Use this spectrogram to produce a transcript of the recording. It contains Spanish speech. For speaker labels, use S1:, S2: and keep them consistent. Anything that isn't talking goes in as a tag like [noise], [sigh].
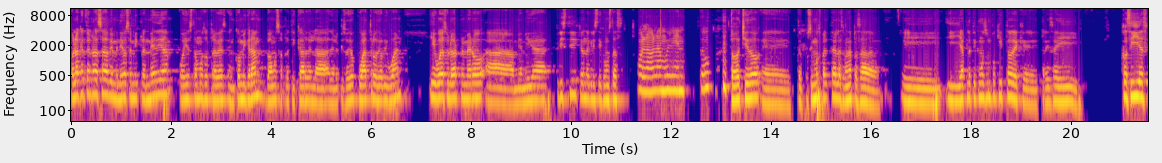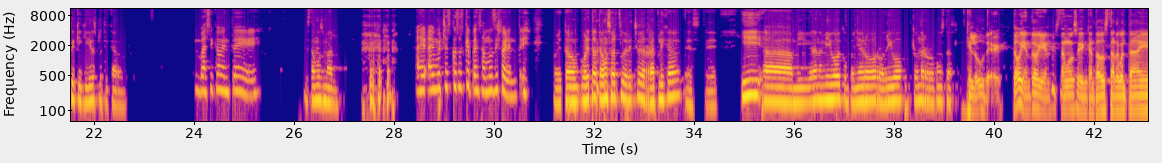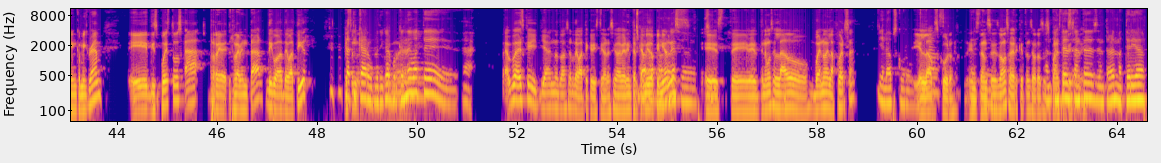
S1: Hola, ¿qué tal raza? Bienvenidos a Mi Clan Media. Hoy estamos otra vez en Comicgram. Vamos a platicar de la, del episodio 4 de Obi-Wan. Y voy a saludar primero a mi amiga Cristi. ¿Qué onda, Cristi? ¿Cómo estás?
S2: Hola, hola, muy bien. ¿Tú?
S1: Todo chido. Eh, te pusimos falta la semana pasada. Y, y ya platicamos un poquito de que traes ahí cosillas que, que quieres platicar.
S2: Básicamente
S1: Estamos mal. [laughs]
S2: hay, hay muchas cosas que pensamos diferente.
S1: Ahorita, ahorita te vamos a ver tu derecho de réplica. Este, y a mi gran amigo y compañero Rodrigo. ¿Qué onda, Rorro? ¿Cómo estás?
S3: Hello there. Todo bien, todo bien. Estamos encantados de estar de vuelta en Comicgram. Eh, dispuestos a re- reventar, digo, a debatir. [laughs]
S1: Platicar o platicar, porque en debate. Ah,
S3: Es que ya nos va a hacer debate, Cristi. Ahora sí va a haber intercambio de
S1: Ah, ah,
S3: opiniones.
S1: ahora sí.
S3: Este, tenemos el lado bueno de la fuerza
S1: y el lado oscuro.
S3: y el lado oscuro. Entonces,
S1: Este-
S3: vamos a ver qué tan sabroso se
S1: An-
S3: pone este
S1: antes,
S3: episodio.
S1: antes de entrar en materia,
